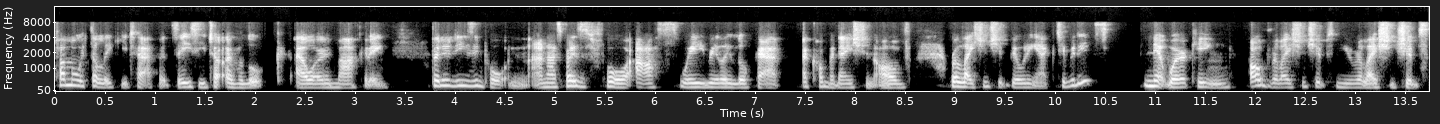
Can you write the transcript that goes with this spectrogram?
plumber with the leaky tap. It's easy to overlook our own marketing, but it is important. And I suppose for us, we really look at a combination of relationship building activities networking old relationships new relationships.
